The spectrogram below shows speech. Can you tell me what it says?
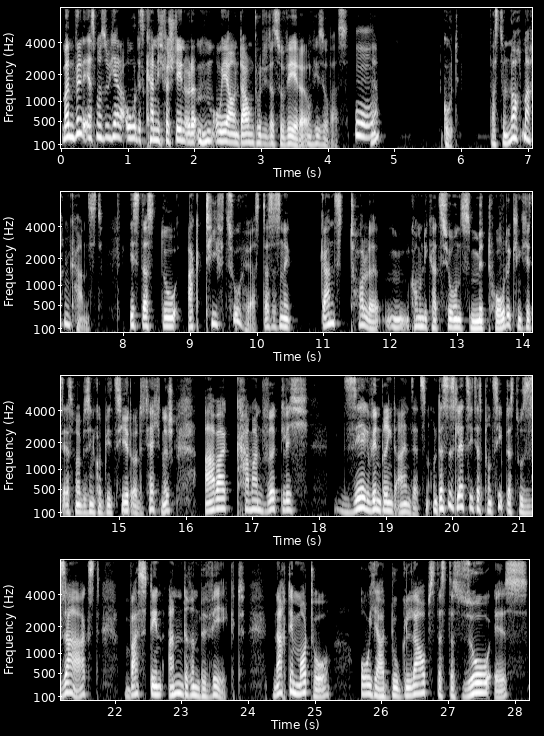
Man will erstmal so, ja, oh, das kann ich verstehen oder mm, oh ja, und darum tut dir das so weh oder irgendwie sowas. Mhm. Ja? Gut. Was du noch machen kannst, ist, dass du aktiv zuhörst. Das ist eine ganz tolle mm, Kommunikationsmethode. Klingt jetzt erstmal ein bisschen kompliziert oder technisch, aber kann man wirklich sehr gewinnbringend einsetzen. Und das ist letztlich das Prinzip, dass du sagst, was den anderen bewegt. Nach dem Motto, oh ja, du glaubst, dass das so ist,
